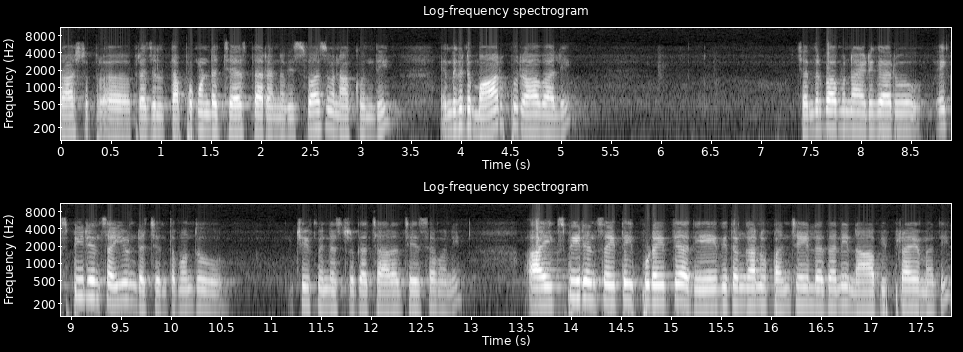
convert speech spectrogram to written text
రాష్ట్ర ప్ర ప్రజలు తప్పకుండా చేస్తారన్న విశ్వాసం నాకుంది. ఎందుకంటే మార్పు రావాలి. చంద్రబాబు నాయుడు గారు ఎక్స్పీరియన్స్ అయ్యి ఉండొచ్చు. ఇంతకుముందు చీఫ్ మినిస్టర్గా చాలా చేశామని. ఆ ఎక్స్పీరియన్స్ అయితే ఇప్పుడైతే అది ఏ విధంగానూ పనిచేయలేదని నా అభిప్రాయం అది.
